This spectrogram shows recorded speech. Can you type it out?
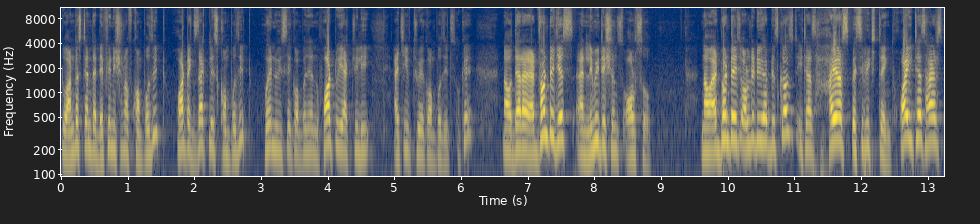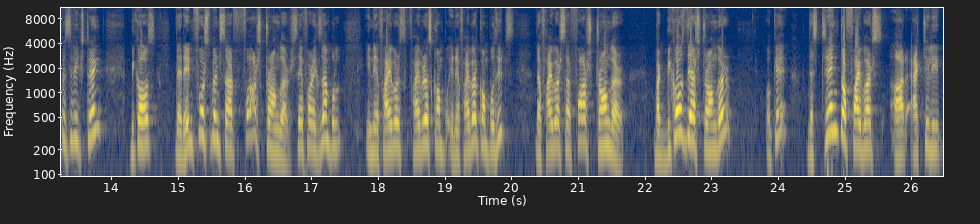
to understand the definition of composite what exactly is composite when we say composite and what we actually achieve through a composites. Okay. Now, there are advantages and limitations also. Now, advantage already we have discussed it has higher specific strength why it has higher specific strength because the reinforcements are far stronger say for example, in a fibers fibrous in a fiber composites the fibers are far stronger, but because they are stronger okay, the strength of fibers are actually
